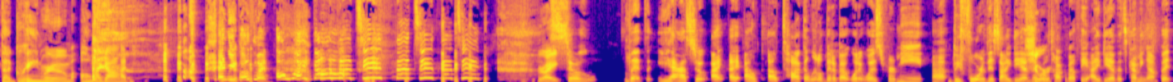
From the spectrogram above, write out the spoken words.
the green room. Oh my God. and we both went, "Oh my god, oh, that's it, that's it, that's it!" right. So let's, yeah. So I, I, I'll, I'll talk a little bit about what it was for me uh, before this idea, and then Sure. we'll talk about the idea that's coming up. But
